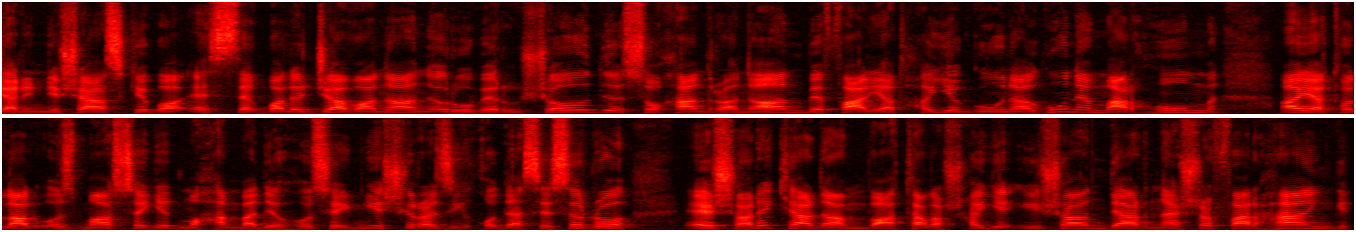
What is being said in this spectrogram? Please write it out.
در این نشست که با استقبال جوانان روبرو شد سخنرانان به فعالیت‌های گوناگون مرحوم آیت الله العظما سید محمد حسینی شیرازی قدس سر رو اشاره کردم و تلاش‌های ایشان در نشر فرهنگ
